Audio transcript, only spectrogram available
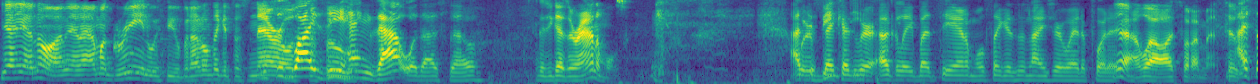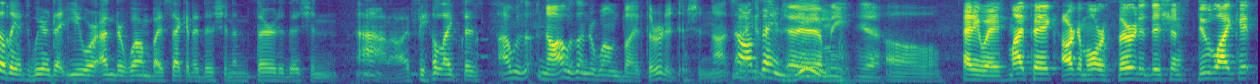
Yeah, yeah, no. I mean, I'm agreeing with you, but I don't think it's as narrow. This is why Cthulhu. Zee hangs out with us, though. Because you guys are animals. I was We're going to say because we're ugly, but the animals thing is a nicer way to put it. Yeah, well, that's what I meant too. I still think it's weird that you were underwhelmed by second edition and third edition. I don't know. I feel like there's. I was no, I was underwhelmed by third edition, not No, second. I'm saying yeah, Zee. yeah, me, yeah. Oh, Anyway, my pick, Arkham Horror Third Edition. Do like it.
